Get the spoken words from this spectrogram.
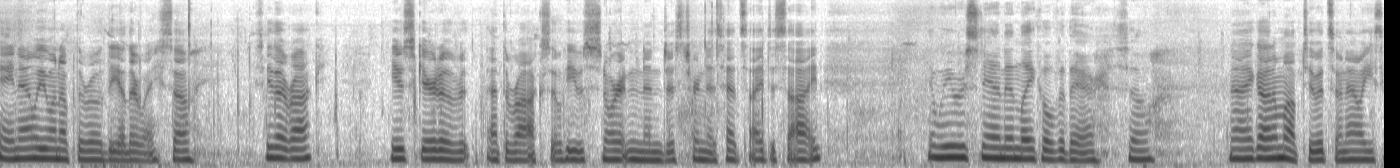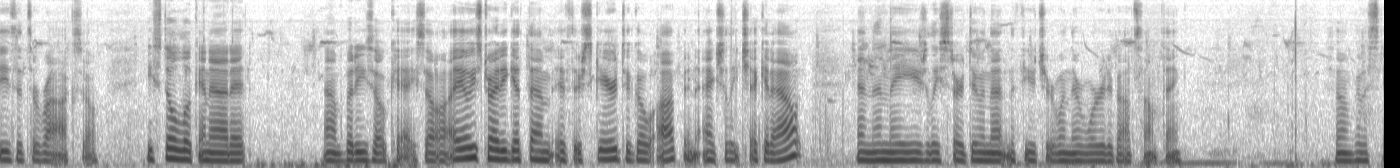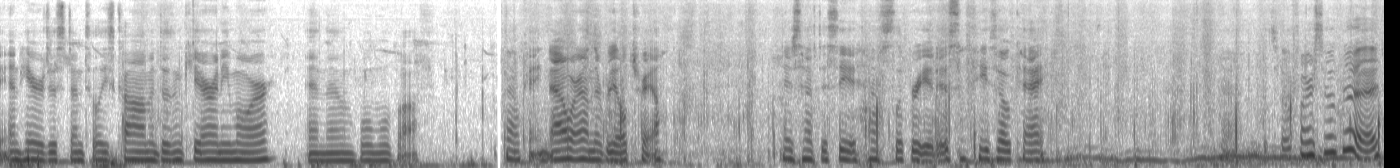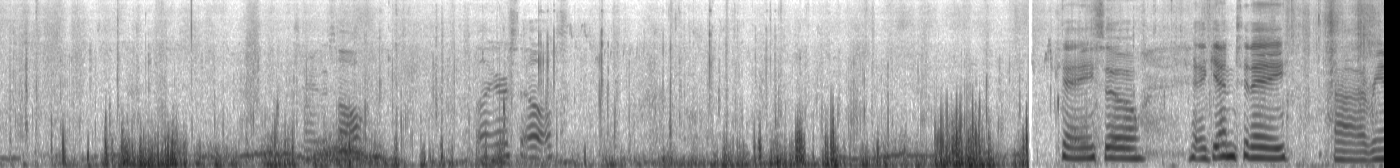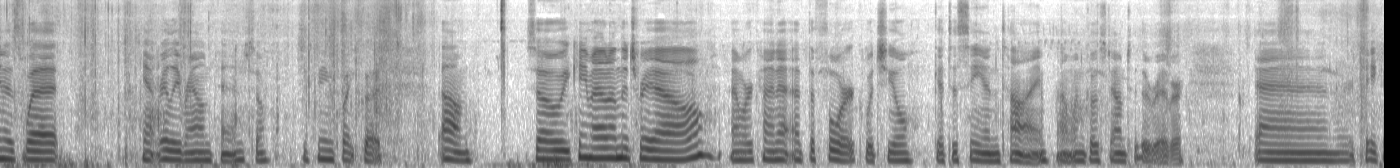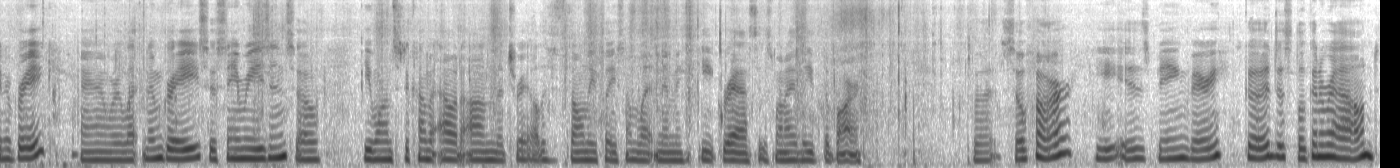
Okay, now we went up the road the other way. So, see that rock? He was scared of it at the rock, so he was snorting and just turning his head side to side. And we were standing like over there. So now I got him up to it, so now he sees it's a rock. So he's still looking at it, um, but he's okay. So I always try to get them, if they're scared, to go up and actually check it out. And then they usually start doing that in the future when they're worried about something. So I'm going to stand here just until he's calm and doesn't care anymore, and then we'll move off. Okay, now we're on the real trail. I just have to see how slippery it is, if he's okay. But so far so good. All by ourselves. Okay, so again today, uh, arena's wet, can't really round pen, so he's being quite good. Um, so we came out on the trail and we're kind of at the fork, which you'll get to see in time. That one goes down to the river. And we're taking a break and we're letting him graze the same reason. So he wants to come out on the trail. This is the only place I'm letting him eat grass is when I leave the barn. But so far he is being very good, just looking around.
